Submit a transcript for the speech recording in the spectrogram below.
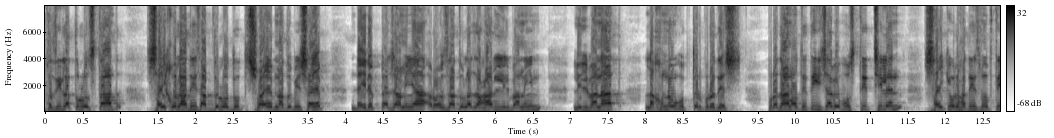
ফজিলাতুল ওস্তাদ শাইখুল হাদিস আব্দুল ওদুদ সোহেব, নাদবী সাহেব, ডাইরেক্টর জামিয়া রোজাতুল্লাহ জাহার লিলবানিন লিলবানাত লখনৌ উত্তরপ্রদেশ। প্রধান অতিথি হিসাবে উপস্থিত ছিলেন সাইকুল হাদিস মুফতি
